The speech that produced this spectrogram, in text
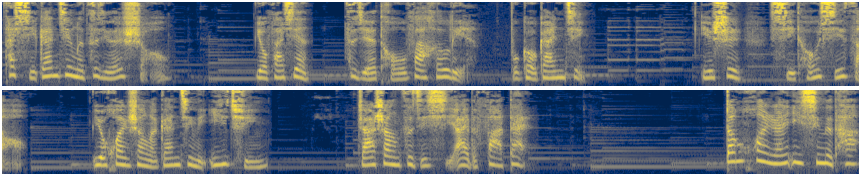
他洗干净了自己的手，又发现自己的头发和脸不够干净，于是洗头洗澡，又换上了干净的衣裙，扎上自己喜爱的发带。当焕然一新的他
